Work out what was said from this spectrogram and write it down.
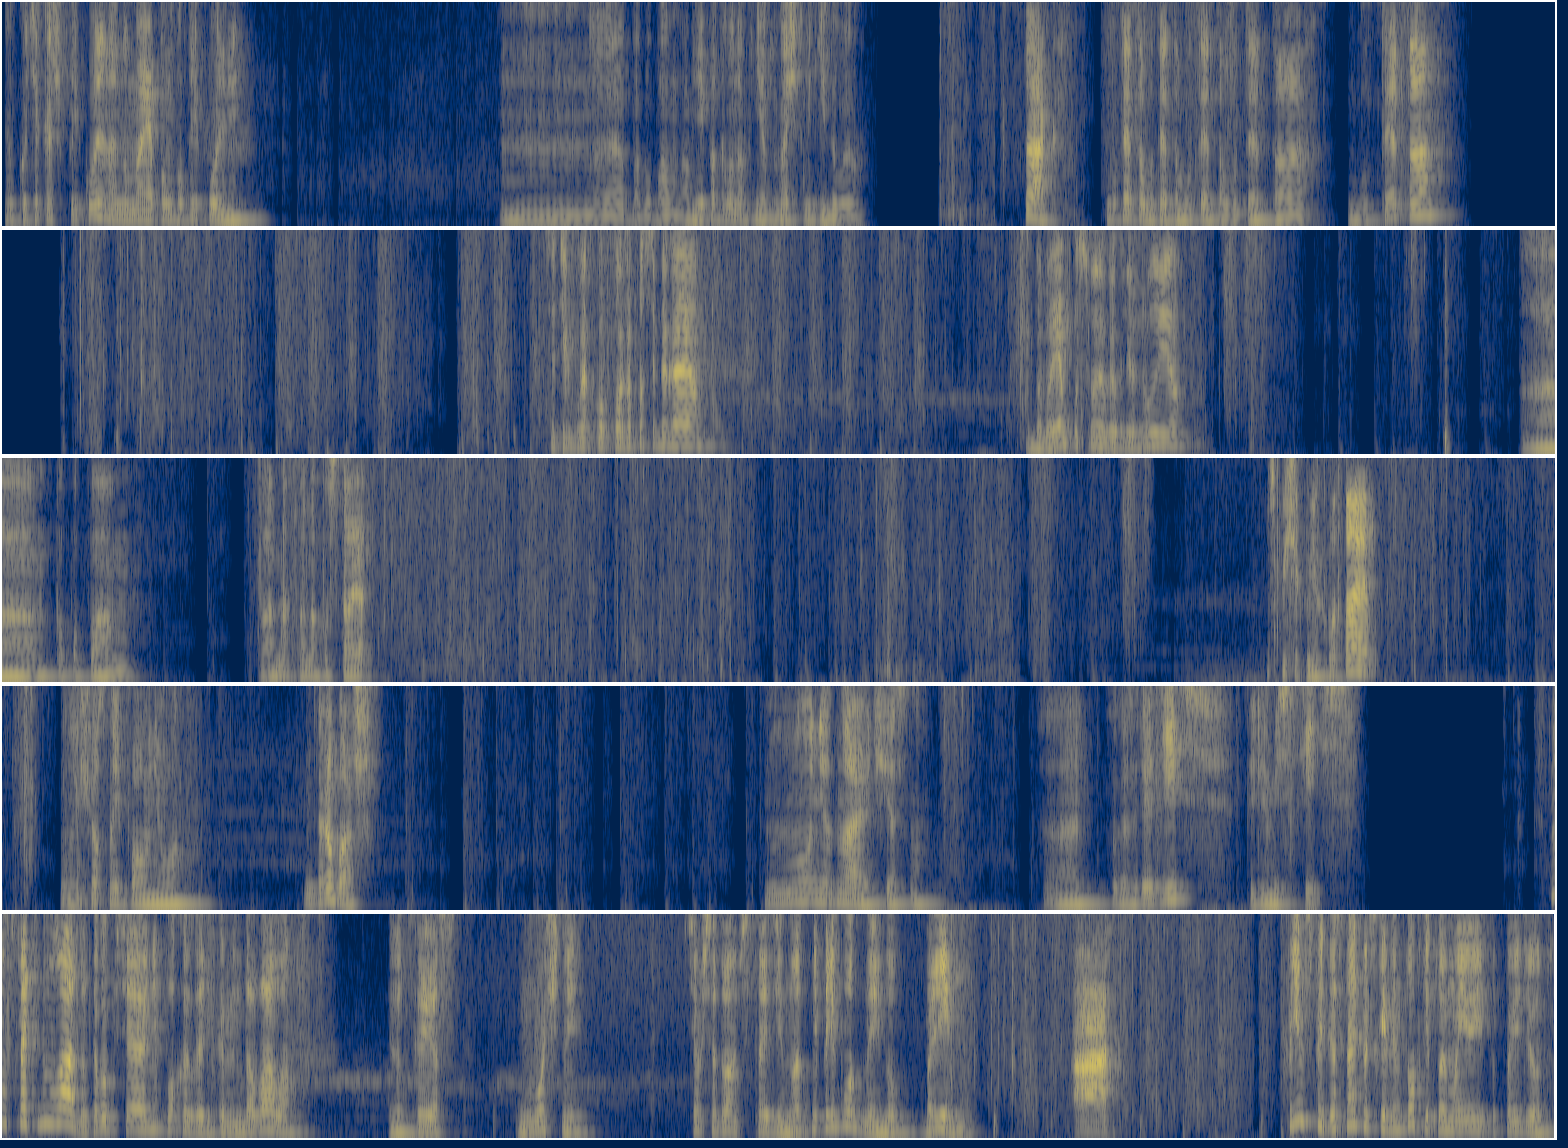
Ну, хоть, конечно, прикольно, но моя, по-моему, поприкольней. Э. А мне патронов нету, значит выкидываю. Так, вот это, вот это, вот это, вот это, вот это. С этих братков тоже пособираю. ДВМ-ку свою, разряжу ее. А, Па-па-пам. Ладно, она пустая. Спичек мне хватает. Ну, еще снайпа у него. Дробаш. Ну, не знаю, честно. Э, разрядить, переместить. Ну, кстати, ну ладно, дробь себя неплохо зарекомендовала. Этот КС мощный. 762 на 51. Ну, это непригодный, но, блин. А, В принципе, для снайперской винтовки той моей это пойдет.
